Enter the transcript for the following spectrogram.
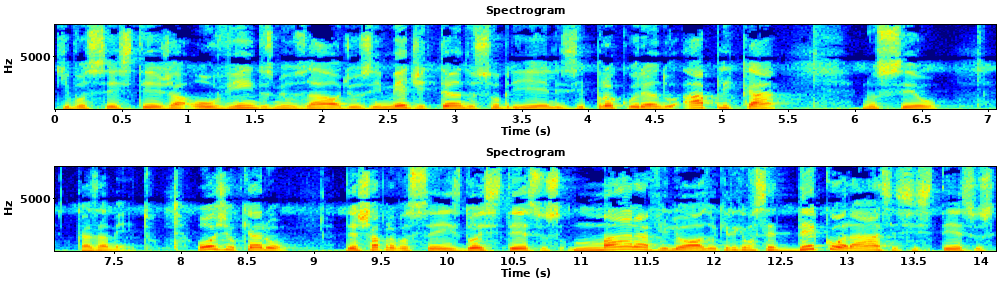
que você esteja ouvindo os meus áudios e meditando sobre eles e procurando aplicar no seu casamento. Hoje eu quero deixar para vocês dois textos maravilhosos. Eu queria que você decorasse esses textos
